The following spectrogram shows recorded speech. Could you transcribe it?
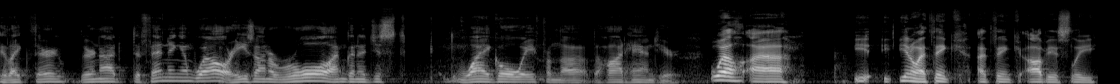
like they're they're not defending him well, or he's on a roll? I'm going to just why go away from the the hot hand here? Well, uh, you, you know, I think I think obviously,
